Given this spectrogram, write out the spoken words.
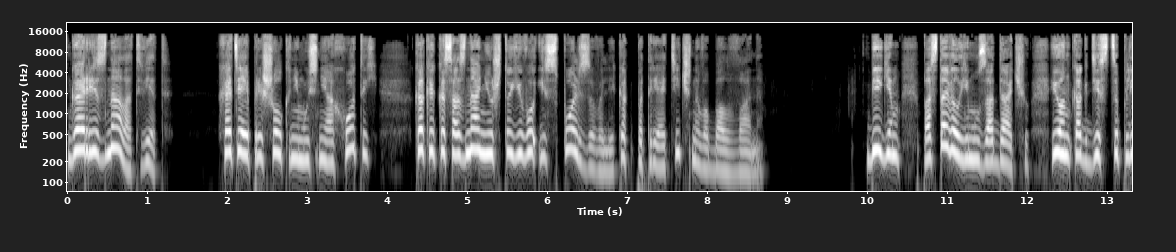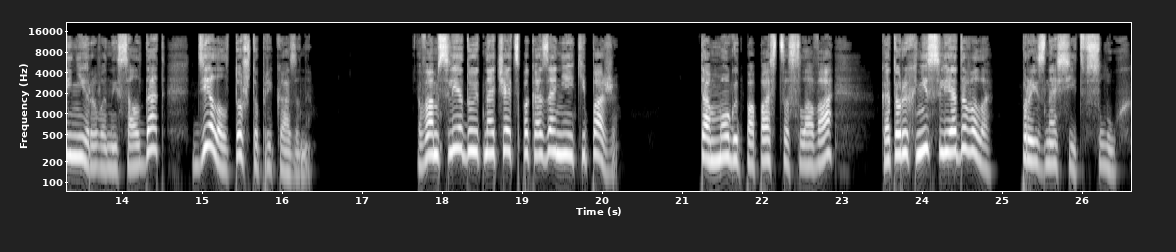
Гарри знал ответ хотя и пришел к нему с неохотой, как и к осознанию, что его использовали как патриотичного болвана. Бигем поставил ему задачу, и он, как дисциплинированный солдат, делал то, что приказано. Вам следует начать с показания экипажа. Там могут попасться слова, которых не следовало произносить вслух.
